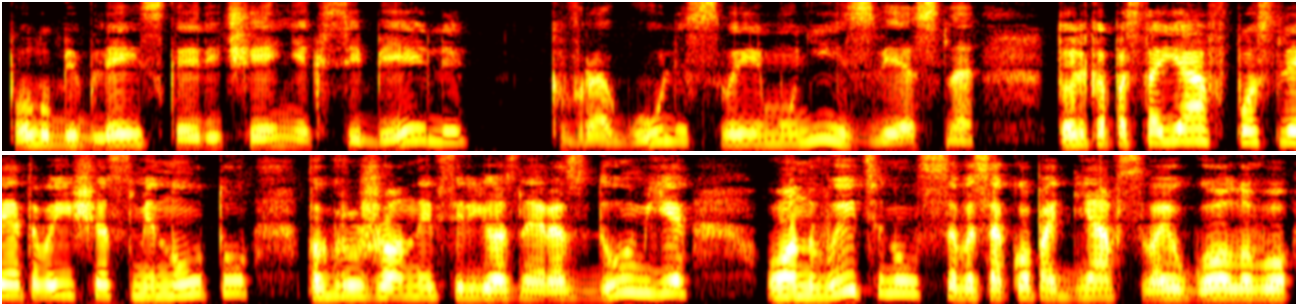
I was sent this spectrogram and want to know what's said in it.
полубиблейское речение к себе ли, к врагу ли своему, неизвестно. Только постояв после этого еще с минуту, погруженный в серьезное раздумье, он вытянулся, высоко подняв свою голову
